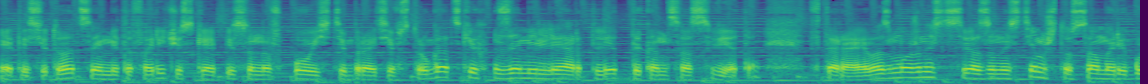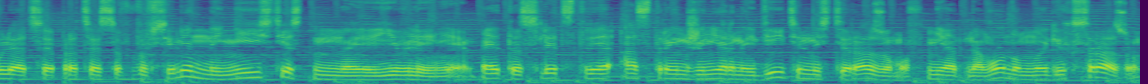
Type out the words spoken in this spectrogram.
Эта ситуация метафорически описана в повести братьев Стругацких «За миллиард лет до конца света». Вторая возможность связана с тем, что саморегуляция процессов во Вселенной – неестественное явление. Это следствие астроинженерной деятельности разумов, не одного, но многих сразу.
